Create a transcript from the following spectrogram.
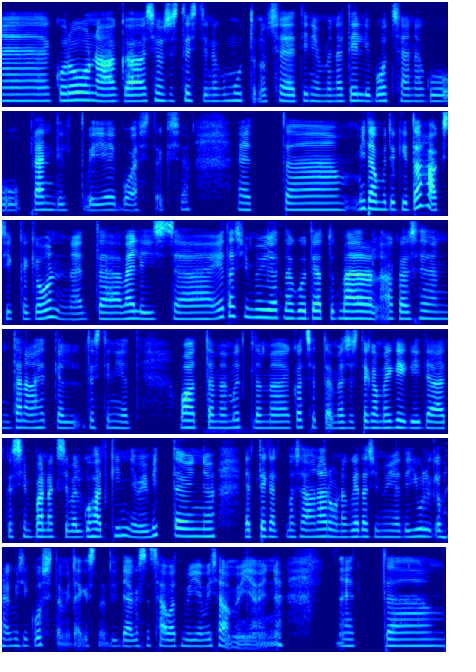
äh, koroonaga seoses tõesti nagu muutunud see, et inimene tellib otse nagu brändilt või e-poest, eks ju. et äh, mida muidugi tahaks ikkagi on need äh, välis äh, edasimüüjad nagu teatud määral, aga see on täna hetkel tõesti nii, et vaatame, mõtleme, katsetame, sest ega me keegi ei tea, et kas siin pannakse veel kohad kinni või mitte, onju. et tegelikult ma saan aru, nagu edasimüüjad ei julge praegu isegi osta midagi, sest nad ei tea, kas nad saavad müüa või ei saa müüa, onju. et ähm,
